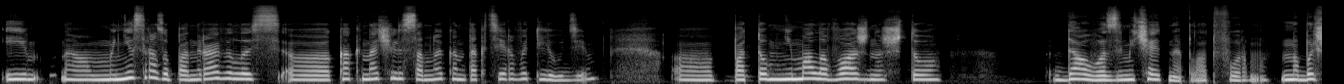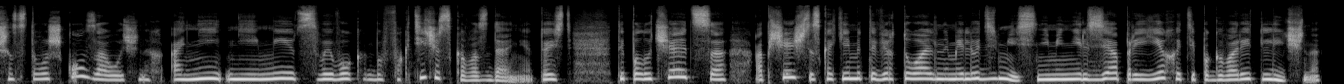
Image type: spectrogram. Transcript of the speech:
И а, мне сразу понравилось, а, как начали со мной контактировать люди. Потом немаловажно, что да, у вас замечательная платформа, но большинство школ заочных, они не имеют своего как бы фактического здания. То есть ты, получается, общаешься с какими-то виртуальными людьми, с ними нельзя приехать и поговорить лично.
